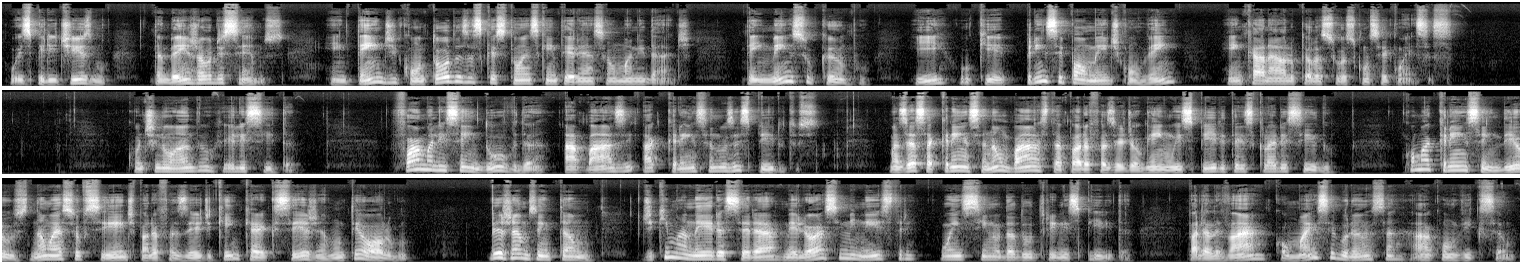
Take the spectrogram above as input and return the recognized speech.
O Espiritismo também já o dissemos, entende com todas as questões que interessam a humanidade. Tem imenso campo e, o que principalmente convém, é encará-lo pelas suas consequências. Continuando, ele cita: Forma-lhe sem dúvida a base a crença nos espíritos. Mas essa crença não basta para fazer de alguém um espírita esclarecido como a crença em Deus não é suficiente para fazer de quem quer que seja um teólogo. Vejamos então de que maneira será melhor se ministre o ensino da doutrina espírita, para levar com mais segurança à convicção.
